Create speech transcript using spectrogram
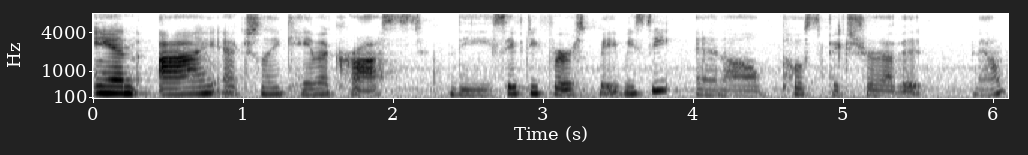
And I actually came across the Safety First baby seat, and I'll post a picture of it now.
